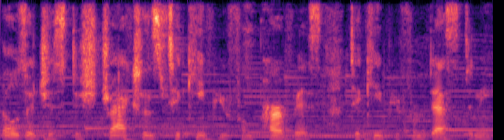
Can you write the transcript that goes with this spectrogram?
those are just distractions to keep you from purpose, to keep you from destiny.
